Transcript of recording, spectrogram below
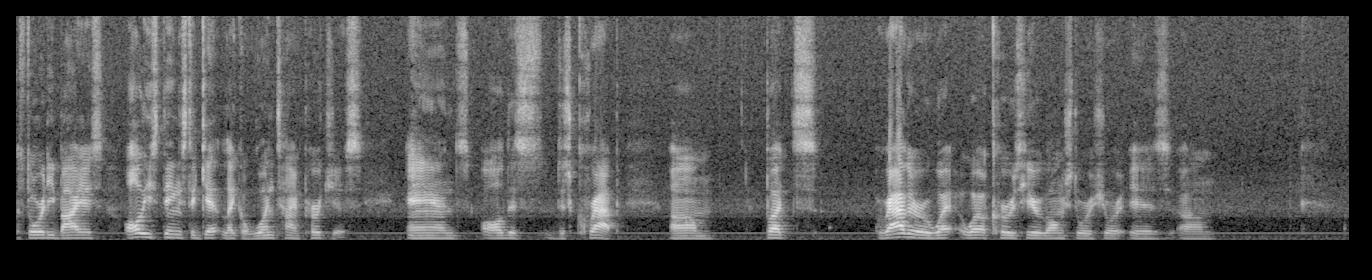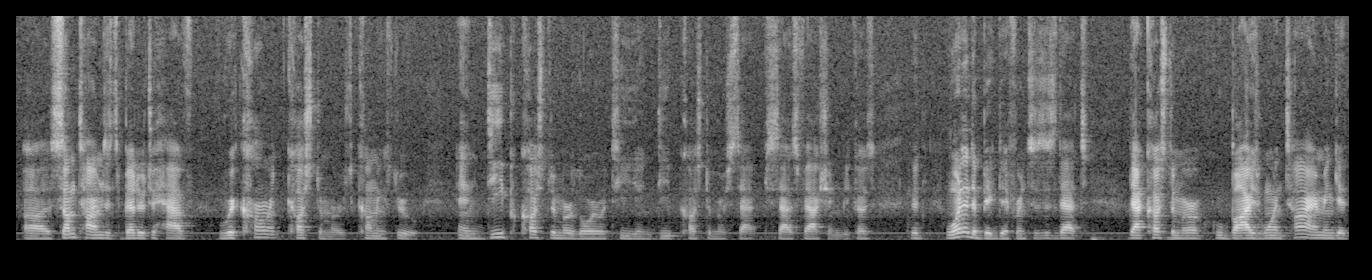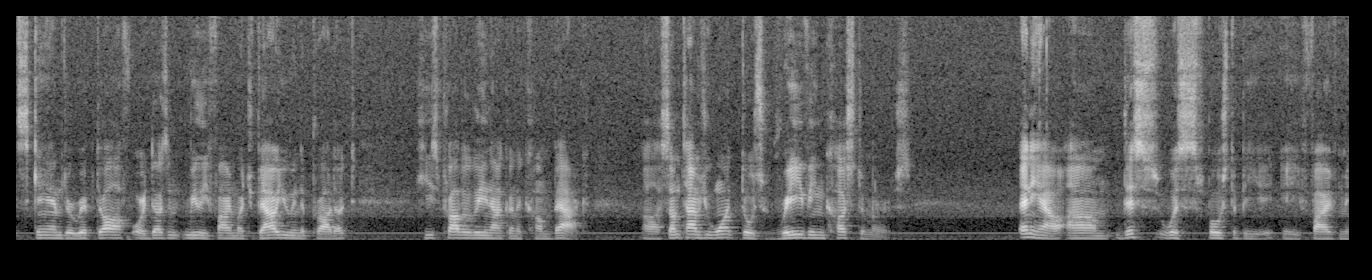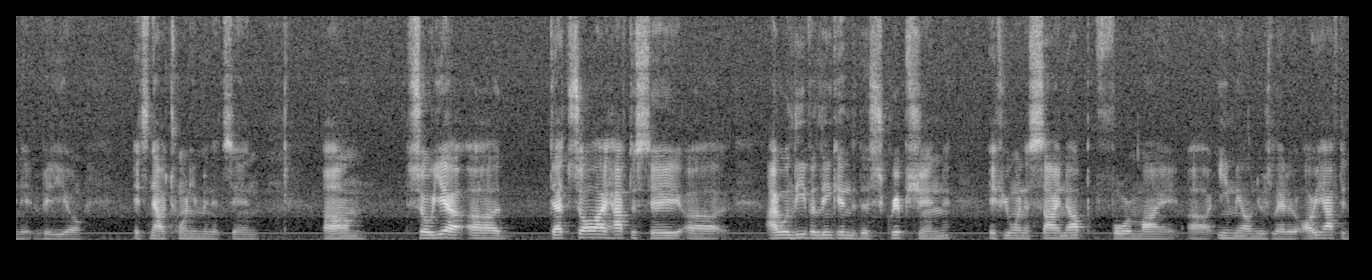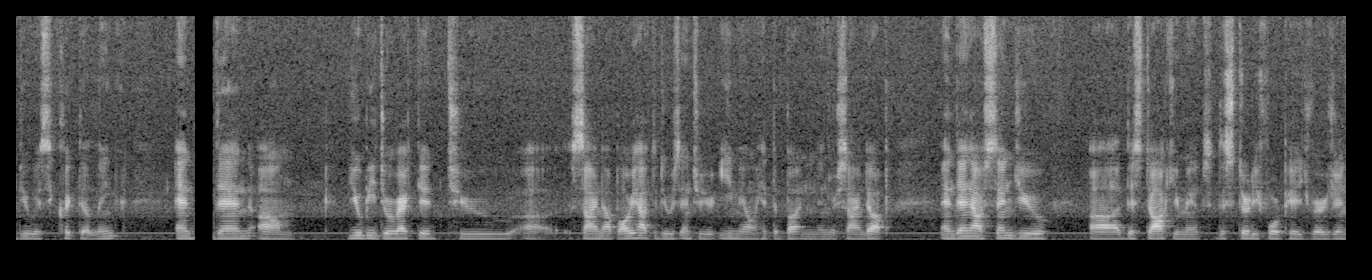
authority bias, all these things to get like a one-time purchase, and all this this crap. Um, but rather, what what occurs here, long story short, is um, uh, sometimes it's better to have recurrent customers coming through and deep customer loyalty and deep customer sat- satisfaction because one of the big differences is that that customer who buys one time and gets scammed or ripped off or doesn't really find much value in the product, he's probably not going to come back. Uh, sometimes you want those raving customers. Anyhow, um, this was supposed to be a five minute video. It's now 20 minutes in. Um, so, yeah, uh, that's all I have to say. Uh, I will leave a link in the description if you want to sign up for my uh, email newsletter, all you have to do is click the link and then um, you'll be directed to uh, sign up. All you have to do is enter your email hit the button and you're signed up. And then I'll send you uh, this document, this 34 page version.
